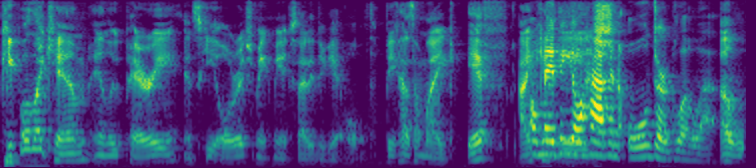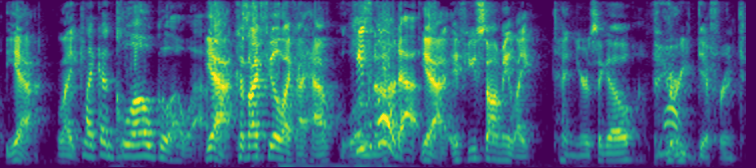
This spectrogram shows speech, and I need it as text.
people like him and Luke Perry and Skeet Ulrich make me excited to get old because I'm like, if I Oh, can maybe you'll have an older glow up, a, yeah, like like a glow glow up. Yeah, because I feel like I have glowed He's up. glowed up. Yeah, if you saw me like 10 years ago, very different.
